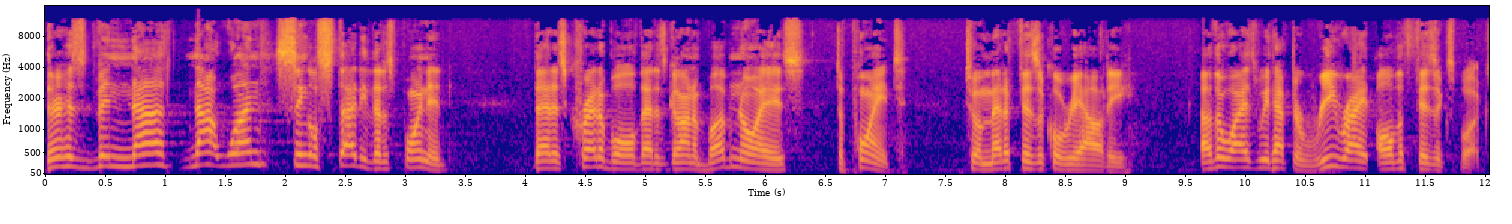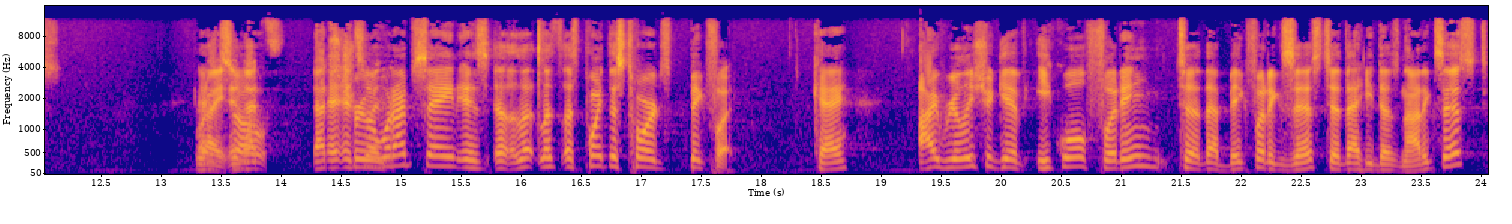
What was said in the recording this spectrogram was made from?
There has been not, not one single study that has pointed that is credible, that has gone above noise to point to a metaphysical reality. Otherwise, we'd have to rewrite all the physics books. Right, and so, that's- that's and true so in- what I'm saying is, uh, let, let's let's point this towards Bigfoot. Okay, I really should give equal footing to that Bigfoot exists to that he does not exist.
